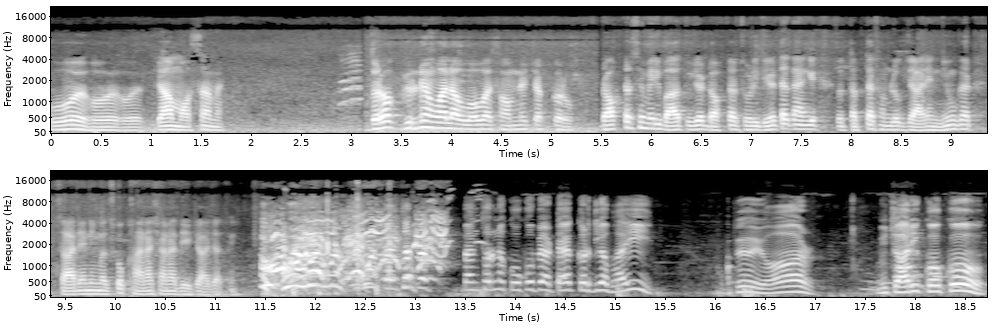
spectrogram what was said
ओए होए होए क्या मौसम है। दरख्त गिरने वाला हुआ हुआ सामने चेक करो। डॉक्टर से मेरी बात हुई है डॉक्टर थोड़ी देर तक आएँगे तो तब तक हम लोग जा रहे हैं न्यू घर। सारे एनिमल्स को खाना शाना दे के आ जाते हैं। पैंथर ने कोको पे अटैक कर दिया भाई। अबे यार बेचारी कोको।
